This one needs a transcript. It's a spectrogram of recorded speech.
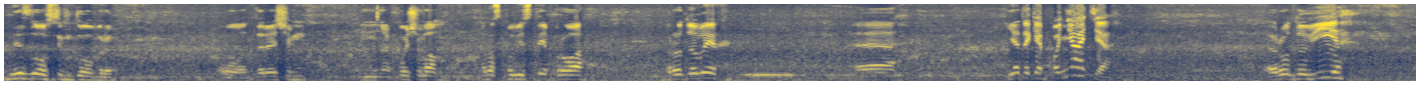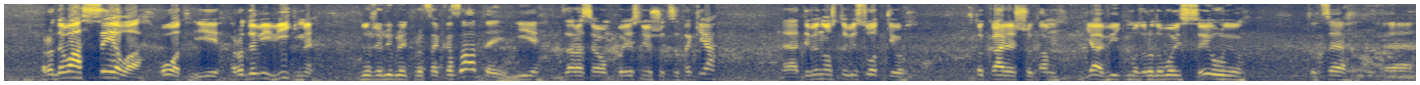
не зовсім добре. О, до речі, хочу вам розповісти про родових. Е, є таке поняття родові, родова сила. От, і родові відьми дуже люблять про це казати. І зараз я вам поясню, що це таке. Е, 90% хто каже, що там я відьма з родовою силою, то це е,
